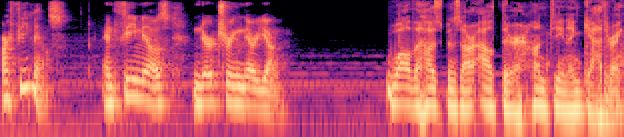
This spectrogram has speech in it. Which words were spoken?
are females, and females nurturing their young while the husbands are out there hunting and gathering.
